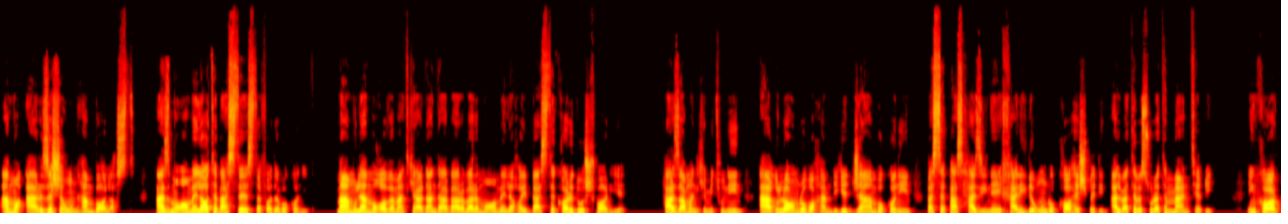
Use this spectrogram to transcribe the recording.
اما ارزش اون هم بالاست. از معاملات بسته استفاده بکنید. معمولا مقاومت کردن در برابر معامله های بسته کار دشواریه. هر زمانی که می‌تونین اقلام رو با همدیگه جمع بکنین و سپس هزینه خرید اون رو کاهش بدین. البته به صورت منطقی. این کار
